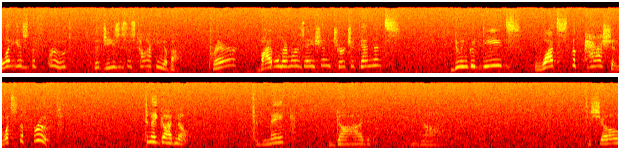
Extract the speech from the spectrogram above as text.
what is the fruit that Jesus is talking about? Prayer? Bible memorization? Church attendance? Doing good deeds? What's the passion? What's the fruit? To make God known. To make God known. To show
